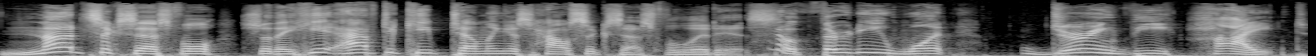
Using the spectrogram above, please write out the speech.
not successful, so they have to keep telling us how successful it is. No, 31 during the height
